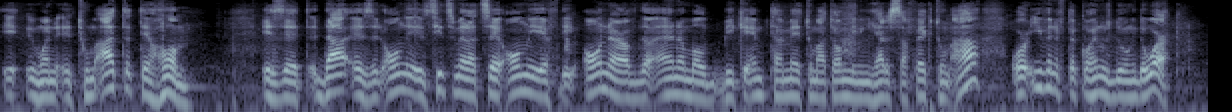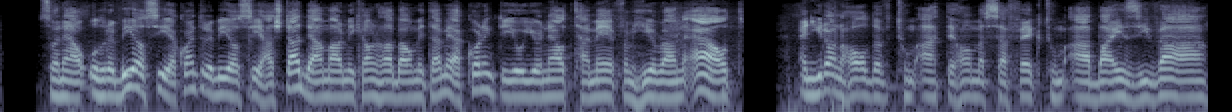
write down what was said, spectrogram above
it, when tumat tehom is it that is it only is titzmeratze only if the owner of the animal became tameh tumatom, meaning he had a safek tum'ah, or even if the kohen was doing the work. So now, ul Rabbi according to Rabbi Yossi, hashtad amar mikon According to you, you're now tameh from here on out, and you don't hold of tum'at tehom safek tum'ah by ziva.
